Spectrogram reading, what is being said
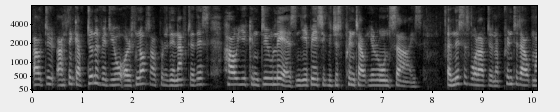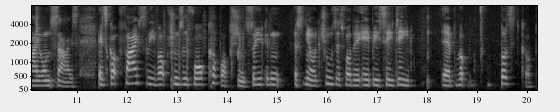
I'll do I think I've done a video or if not I'll put it in after this how you can do layers and you basically just print out your own size. And this is what I've done I've printed out my own size. It's got five sleeve options and four cup options so you can you know choose it for the ABCD uh, bust cup.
